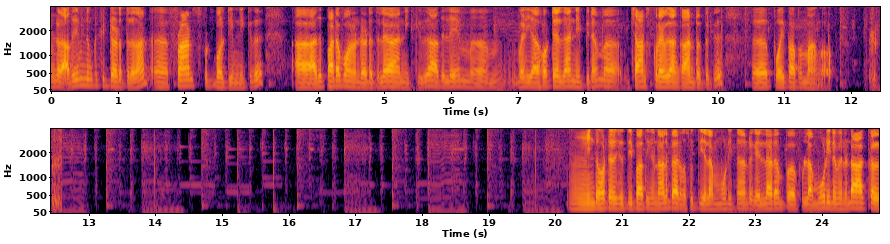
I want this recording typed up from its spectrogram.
எங்கள் அதையும் இன்னும் கிட்ட இடத்துல தான் ஃப்ரான்ஸ் ஃபுட்பால் டீம் நிற்குது அது படபோனன்ற இடத்துல நிற்குது அதுலேயும் வெளியாக ஹோட்டல் தான் நிற்பிடம் சான்ஸ் குறைவு தான் காண்றதுக்கு போய் பார்ப்போம் அங்கே. இந்த ஹோட்டலை சுற்றி பார்த்தீங்கன்னாலும் பாருங்கள் சுற்றி எல்லாம் மூடி தான் இருக்குது எல்லா இடம் இப்போ ஃபுல்லாக மூடின வேணுண்டா ஆக்கள்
